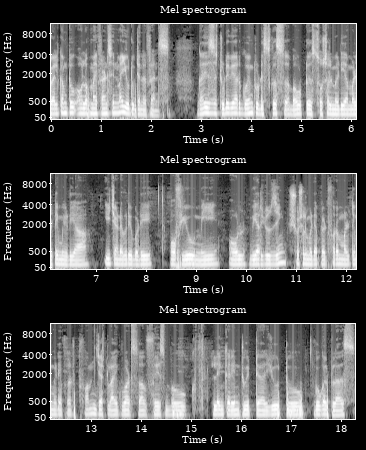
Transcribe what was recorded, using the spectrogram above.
welcome to all of my friends in my youtube channel friends. Guys today we are going to discuss about social media multimedia each and everybody of you me all. We are using social media platform multimedia platform just like whatsapp facebook linkedin twitter youtube google plus.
